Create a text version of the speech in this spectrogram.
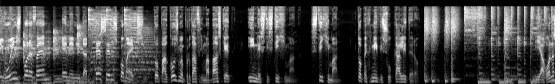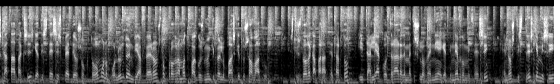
Η Winsport FM 94,6. Το παγκόσμιο πρωτάθλημα μπάσκετ είναι στη Στίχημαν. Στίχημαν. το παιχνίδι σου καλύτερο. Οι αγώνες κατάταξης για τις θέσεις 5 έως 8 μονοπολούν το ενδιαφέρον στο πρόγραμμα του Παγκοσμίου Κυπέλου Μπάσκετ του Σαββάτου. Στις 12 παρατέταρτο, η Ιταλία κοντράρεται με τη Σλοβενία για την 7η θέση, ενώ στις 3.30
